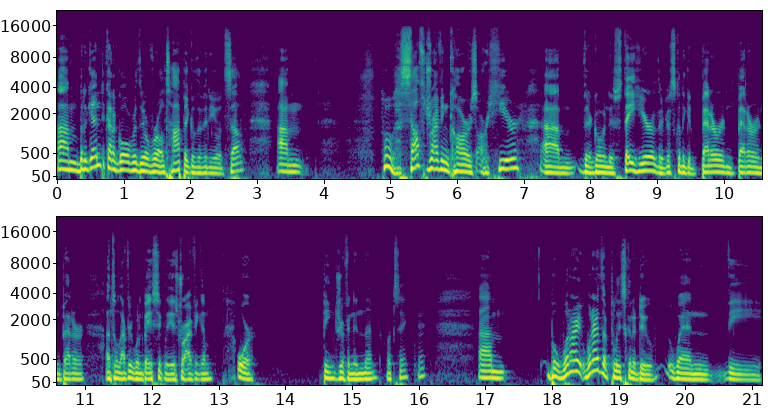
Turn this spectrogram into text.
Um, but again, to kind of go over the overall topic of the video itself, um, self-driving cars are here. Um, they're going to stay here. They're just going to get better and better and better until everyone basically is driving them or being driven in them. Let's say. Right? Um, but what are what are the police going to do when the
